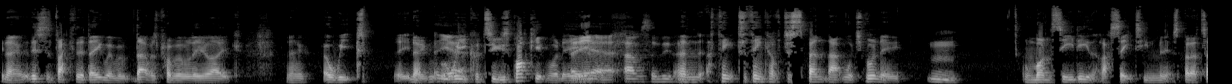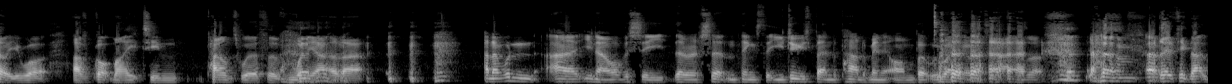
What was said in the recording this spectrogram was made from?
You know, this is back in the day when that was probably like, you know, a week's, you know, a Yeah. week or two's pocket money. Uh, yeah, absolutely. And I think to think I've just spent that much money Mm. on one CD that lasts 18 minutes, but I tell you what, I've got my 18 pounds worth of money out of that. and I wouldn't, uh, you know, obviously there are certain things that you do spend a pound a minute on, but we won't go into that as well. Um, I don't think that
